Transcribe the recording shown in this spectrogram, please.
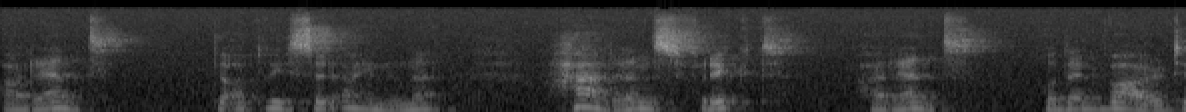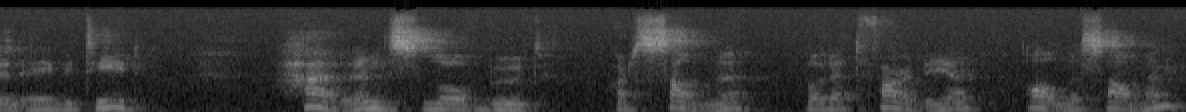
er rent. Det opplyser øynene. Herrens frykt er rent, og den varer til evig tid. Herrens lovbud er sanne og rettferdige, alle sammen.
